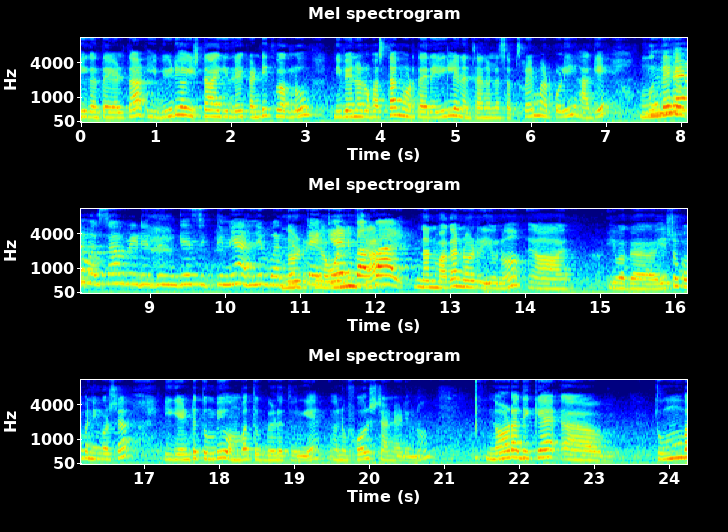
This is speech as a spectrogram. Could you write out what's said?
ಹೀಗಂತ ಹೇಳ್ತಾ, ಈ ವಿಡಿಯೋ ಇಷ್ಟ ಆಗಿದರೆ ಖಂಡಿತವಾಗ್ಲೂ ನೀವೇನಾದ್ರು ಹೊಸದಾಗಿ ನೋಡ್ತಾ ಇದ್ರೆ ಈಗಲೇ ನನ್ನ ಚಾನಲ್ನ ಸಬ್ಸ್ಕ್ರೈಬ್ ಮಾಡ್ಕೊಳ್ಳಿ. ಹಾಗೆ ಮುಂದೆ ಹೊಸ ವಿಡಿಯೋದಂಗೆ ಸಿಗ್ತೀನಿ ಅಲ್ಲಿ ನೋಡ್ರಿ ಒಂದು ನಿಮಿಷ. ನನ್ನ ಮಗ ನೋಡ್ರಿ ಇವನು ಇವಾಗ ಎಷ್ಟೋ ಪಾಪ ನಿಂಗೆ ವರ್ಷ ಈಗ ಎಂಟು ತುಂಬಿ ಒಂಬತ್ತಕ್ಕೆ ಬೀಳುತ್ತೆ ಇವನಿಗೆ. ಇವನು ಫೋರ್ತ್ ಸ್ಟ್ಯಾಂಡರ್ಡ್ ಇವನು. ನೋಡೋದಕ್ಕೆ ತುಂಬ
